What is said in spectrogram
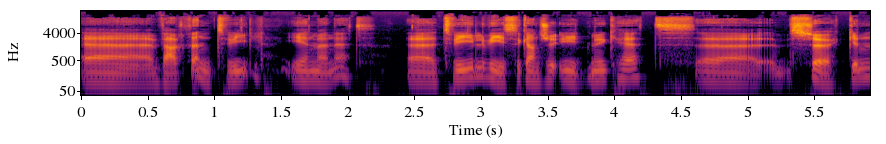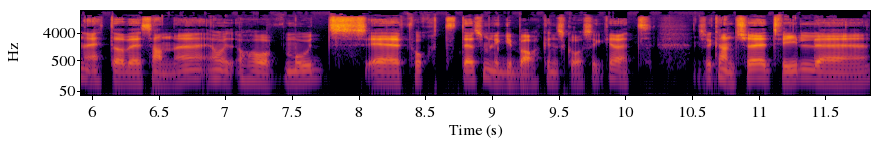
eh, verre enn tvil i en menighet. Eh, tvil viser kanskje ydmykhet, eh, søken etter det sanne. Ho- Hovmod er fort det som ligger bak en skråsikkerhet. Så kanskje er tvil eh,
